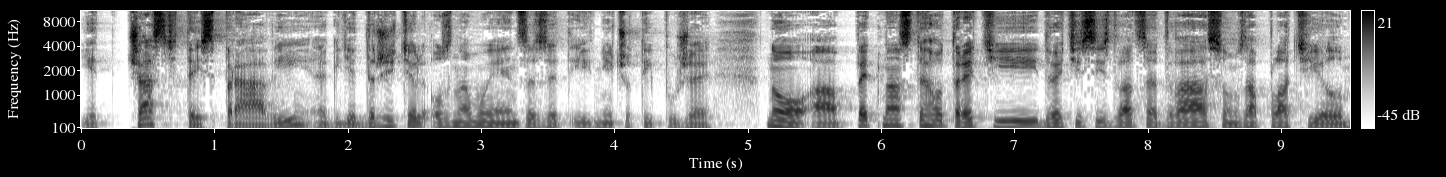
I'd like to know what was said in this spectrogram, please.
je časť tej správy, kde držiteľ oznamuje NCZI niečo typu, že no a 15.3.2022 som zaplatil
